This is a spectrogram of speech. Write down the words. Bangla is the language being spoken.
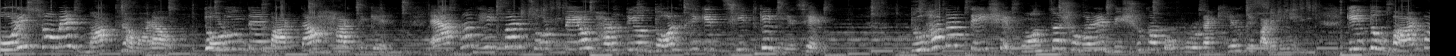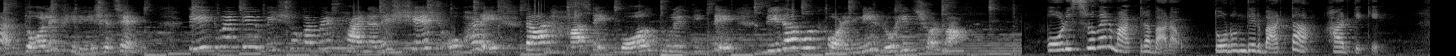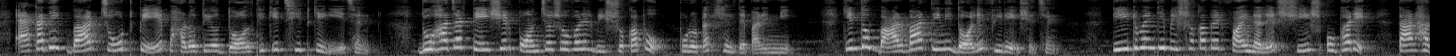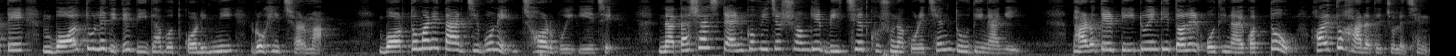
পরিশ্রমের মাত্রা বাড়াও। তরুণদের বার্তা হার্দিকের। একাধিকবার চোট পেয়েও ভারতীয় দল থেকে ছিটকে গিয়েছেন দু হাজার তেইশে পঞ্চাশ ওভারের বিশ্বকাপও পুরোটা খেলতে পারেননি কিন্তু বারবার দলে ফিরে এসেছেন টি টোয়েন্টি বিশ্বকাপের ফাইনালে শেষ ওভারে তার হাতে বল তুলে দিতে দ্বিধাবোধ করেননি রোহিত শর্মা। পরিশ্রমের মাত্রা বাড়াও। তরুণদের বার্তা হার্দিকে একাধিকবার চোট পেয়ে ভারতীয় দল থেকে ছিটকে গিয়েছেন। দু হাজার তেইশের পঞ্চাশ ওভারের বিশ্বকাপও পুরোটা খেলতে পারেননি। কিন্তু বারবার তিনি দলে ফিরে এসেছেন। টি টোয়েন্টি বিশ্বকাপের ফাইনালের শেষ ওভারে তার হাতে বল তুলে দিতে দ্বিধাবোধ করেননি রোহিত শর্মা। বর্তমানে তার জীবনে ঝড় বয়ে গিয়েছে। নাতাশা স্ট্যানকোভিচের সঙ্গে বিচ্ছেদ ঘোষণা করেছেন দুদিন আগেই। ভারতের টি টোয়েন্টি দলের অধিনায়কত্বও হয়তো হারাতে চলেছেন।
